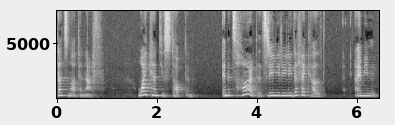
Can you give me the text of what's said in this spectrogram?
That's not enough. Why can't you stop them? and it's hard it's really really difficult i mean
